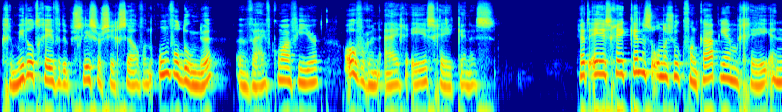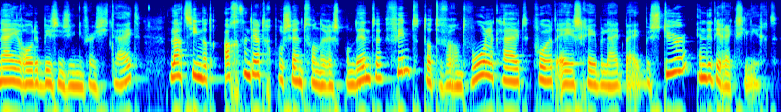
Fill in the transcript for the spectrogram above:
Gemiddeld geven de beslissers zichzelf een onvoldoende, een 5,4, over hun eigen ESG-kennis. Het ESG-kennisonderzoek van KPMG en Nijrode Business Universiteit laat zien dat 38% van de respondenten vindt dat de verantwoordelijkheid voor het ESG-beleid bij het bestuur en de directie ligt.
